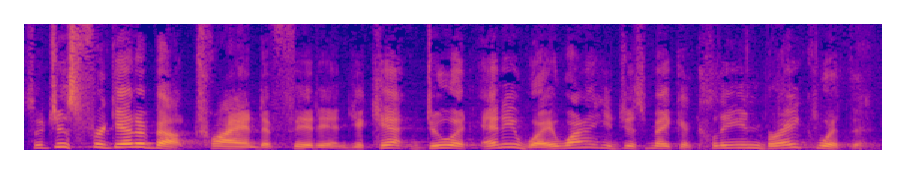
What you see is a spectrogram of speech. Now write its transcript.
So just forget about trying to fit in. You can't do it anyway. Why don't you just make a clean break with it?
